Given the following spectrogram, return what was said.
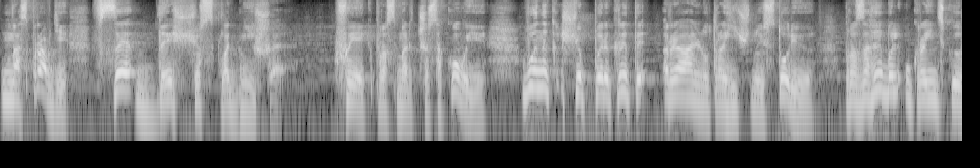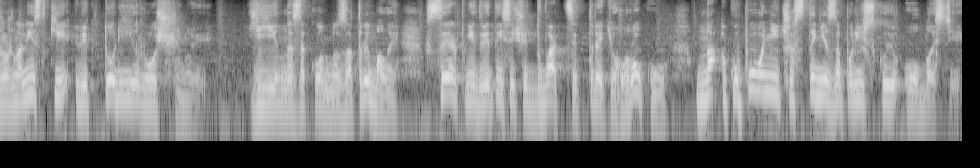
Насправді все дещо складніше. Фейк про смерть Чесакової виник, щоб перекрити реальну трагічну історію про загибель української журналістки Вікторії Рощиної. Її незаконно затримали в серпні 2023 року на окупованій частині Запорізької області.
